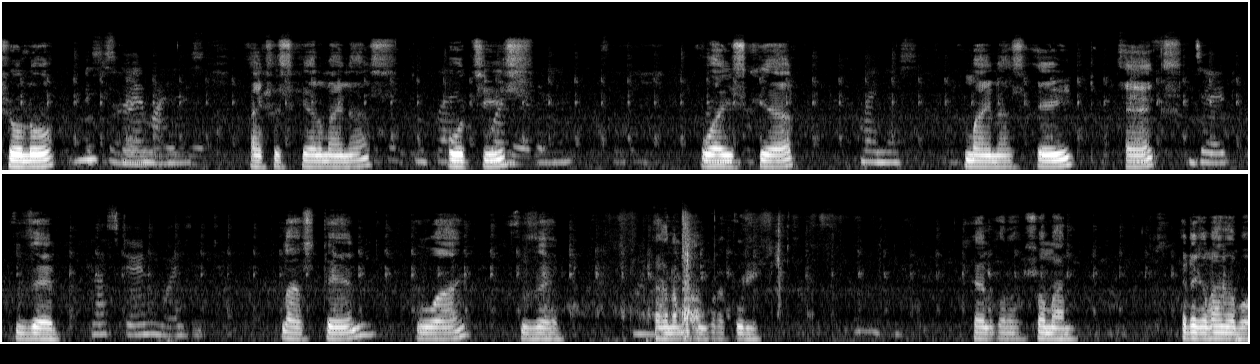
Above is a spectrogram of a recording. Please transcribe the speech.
ষোলো এক্স স্কোয়ার মাইনাস পঁচিশ Y square minus eight X Z Z plus ten Y Z এখন আমরা অঙ্কটা করি। খেয়াল করো সমান। এটাকে ভাঙাবো।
